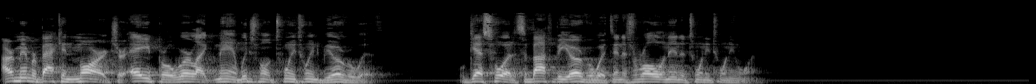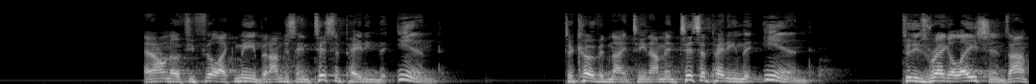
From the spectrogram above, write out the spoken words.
I remember back in March or April, we're like, man, we just want 2020 to be over with. Well, guess what? It's about to be over with and it's rolling into 2021. And I don't know if you feel like me, but I'm just anticipating the end to COVID-19. I'm anticipating the end to these regulations. I'm,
